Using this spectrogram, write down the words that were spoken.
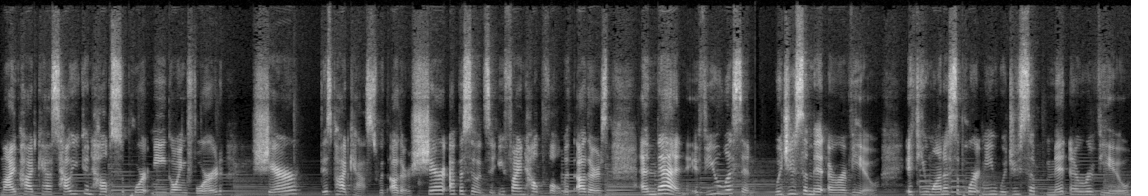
my podcast, how you can help support me going forward, share this podcast with others, share episodes that you find helpful with others. And then, if you listen, would you submit a review? If you want to support me, would you submit a review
